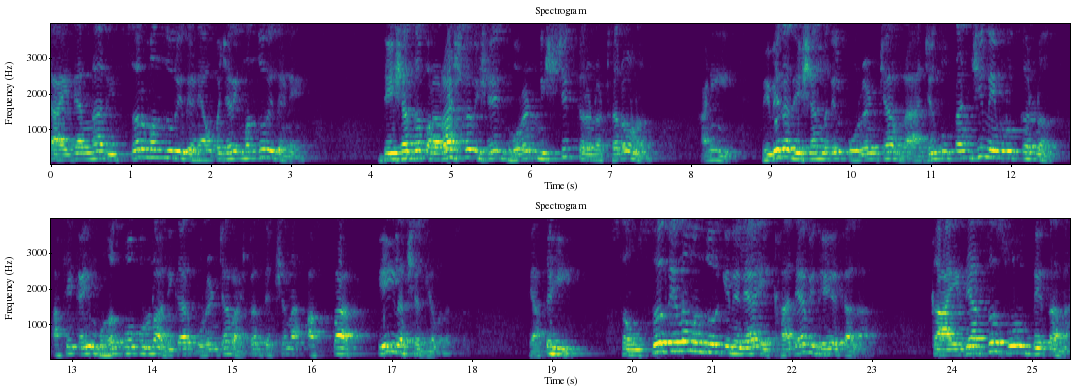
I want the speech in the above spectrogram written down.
कायद्यांना रितसर मंजुरी देणे औपचारिक मंजुरी देणे देशाचं परराष्ट्र विषयक धोरण निश्चित करणं ठरवणं आणि विविध देशांमधील पोलंडच्या राजदूतांची नेमणूक करणं असे काही महत्त्वपूर्ण अधिकार पोलंडच्या राष्ट्राध्यक्षांना असतात हेही लक्षात घ्यावं लागतं. त्यातही संसदेनं मंजूर केलेल्या एखाद्या विधेयकाला कायद्याचं स्वरूप देताना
